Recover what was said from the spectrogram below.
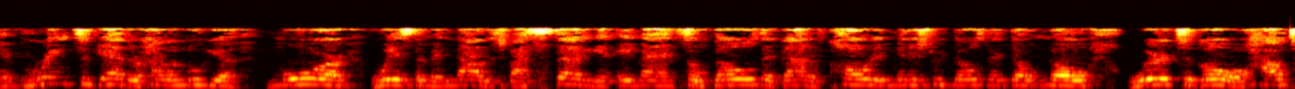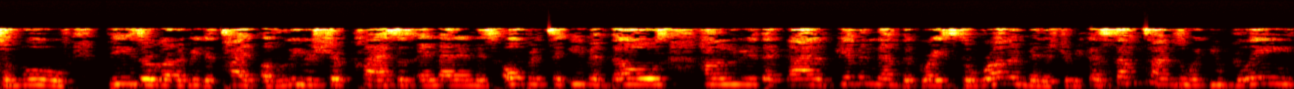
and bring together, hallelujah, more wisdom and knowledge by studying, amen. So those that God have called in ministry, those that don't know where to go or how to move, these are going to be the type of leadership classes, amen. And it's open to even those, hallelujah, that God have given them the grace to run a ministry because sometimes when you glean,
